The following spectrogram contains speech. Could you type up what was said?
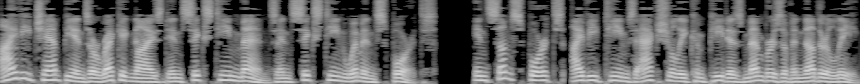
Ivy champions are recognized in 16 men's and 16 women's sports. In some sports, Ivy teams actually compete as members of another league,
